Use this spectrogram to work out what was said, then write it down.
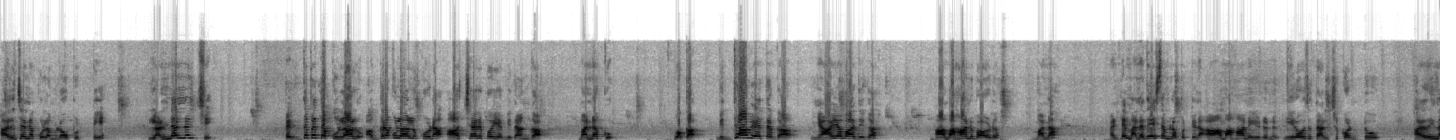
హరిజన కులంలో పుట్టి లండన్ నుంచి పెద్ద పెద్ద కులాలు అగ్ర కులాలు కూడా ఆశ్చర్యపోయే విధంగా మనకు ఒక విద్యావేత్తగా న్యాయవాదిగా ఆ మహానుభావుడు మన అంటే మన దేశంలో పుట్టిన ఆ మహానీయుడును ఈరోజు తలుచుకుంటూ ఆయన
